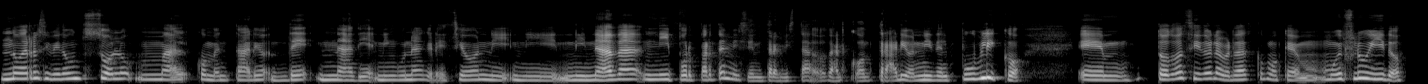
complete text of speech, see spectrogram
No he recibido un solo mal comentario de nadie, ninguna agresión, ni, ni, ni nada, ni por parte de mis entrevistados, al contrario, ni del público. Em, todo ha sido, la verdad, como que muy fluido.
